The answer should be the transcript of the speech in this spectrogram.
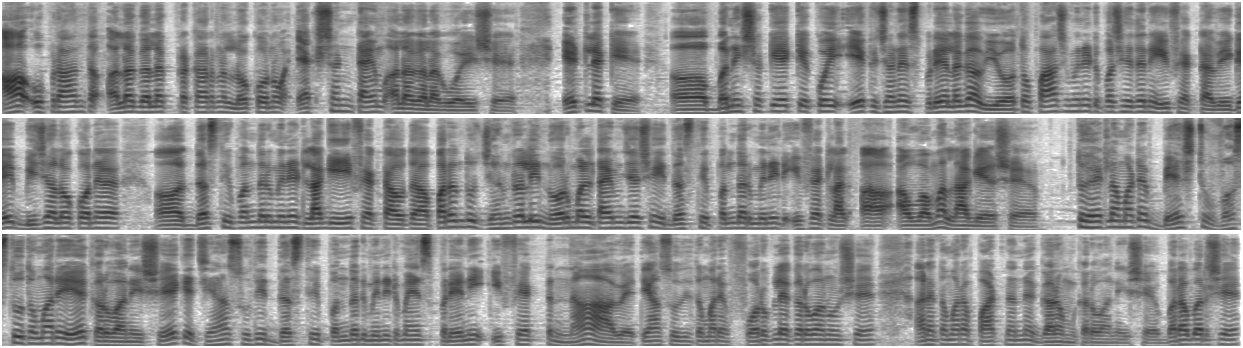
આ ઉપરાંત અલગ અલગ પ્રકારના લોકોનો એક્શન ટાઈમ અલગ અલગ હોય છે. એટલે કે બની શકે કે કોઈ એક જણે સ્પ્રે લગાવ્યો તો પાંચ મિનિટ પછી તેની ઇફેક્ટ આવી ગઈ. બીજા લોકોને દસથી પંદર મિનિટ લાગી ઇફેક્ટ આવતા. પરંતુ જનરલી નોર્મલ ટાઈમ જે છે એ દસથી પંદર મિનિટ ઇફેક્ટ લાગ- આ- લાગે છે. તો એટલા માટે બેસ્ટ વસ્તુ તમારે એ કરવાની છે કે જ્યાં સુધી દસથી પંદર મિનિટમાં એ સ્પ્રેની ઇફેક્ટ ના આવે, ત્યાં સુધી તમારે ફોરપ્લે કરવાનું છે અને તમારા પાર્ટનરને ગરમ કરવાની છે. બરાબર છે?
